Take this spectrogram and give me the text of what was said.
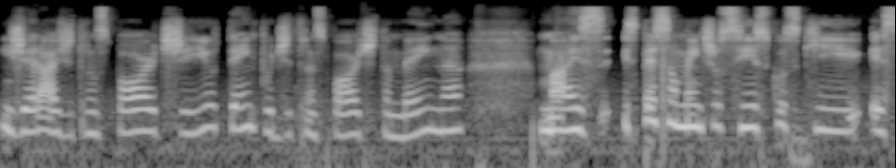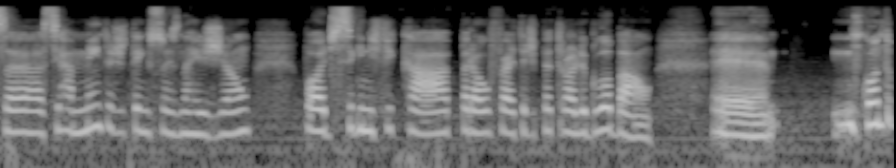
em gerais de transporte e o tempo de transporte também, né, mas especialmente os riscos que esse acirramento de tensões na região pode significar para a oferta de petróleo global. É, enquanto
